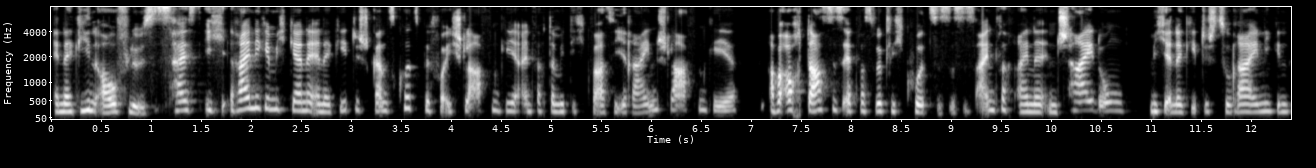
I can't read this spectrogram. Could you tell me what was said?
Energien auflöse. Das heißt, ich reinige mich gerne energetisch ganz kurz, bevor ich schlafen gehe, einfach damit ich quasi rein schlafen gehe. Aber auch das ist etwas wirklich Kurzes. Es ist einfach eine Entscheidung, mich energetisch zu reinigen.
